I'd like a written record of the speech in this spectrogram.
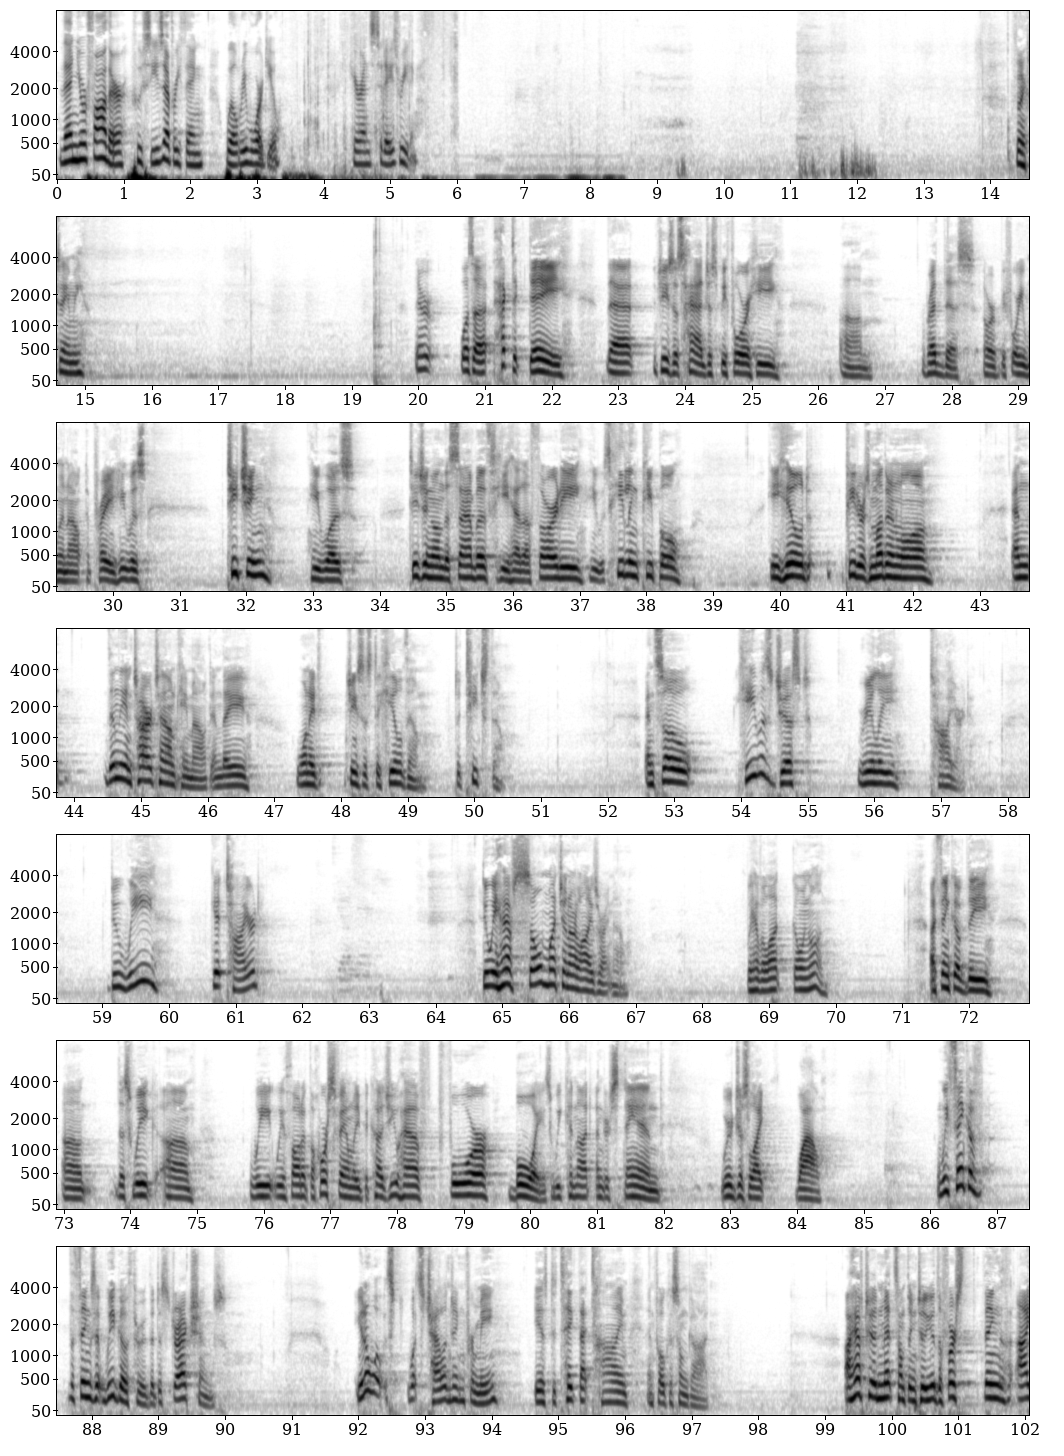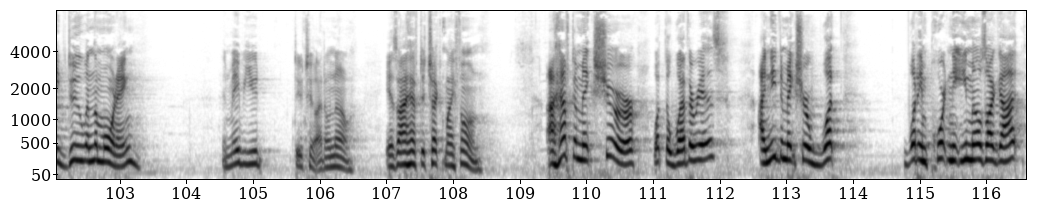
Then your Father, who sees everything, will reward you. Here ends today's reading. Thanks, Amy. There was a hectic day that Jesus had just before he um, read this or before he went out to pray. He was teaching, he was teaching on the Sabbath, he had authority, he was healing people, he healed Peter's mother in law, and then the entire town came out and they wanted Jesus to heal them to teach them. And so he was just really tired. Do we get tired? Do we have so much in our lives right now? We have a lot going on. I think of the uh, this week. Uh, we we thought of the horse family because you have four boys. We cannot understand. We're just like, wow. We think of the things that we go through, the distractions. You know what's, what's challenging for me is to take that time and focus on God. I have to admit something to you. The first thing I do in the morning, and maybe you do too, I don't know, is I have to check my phone. I have to make sure what the weather is. I need to make sure what, what important emails I got.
